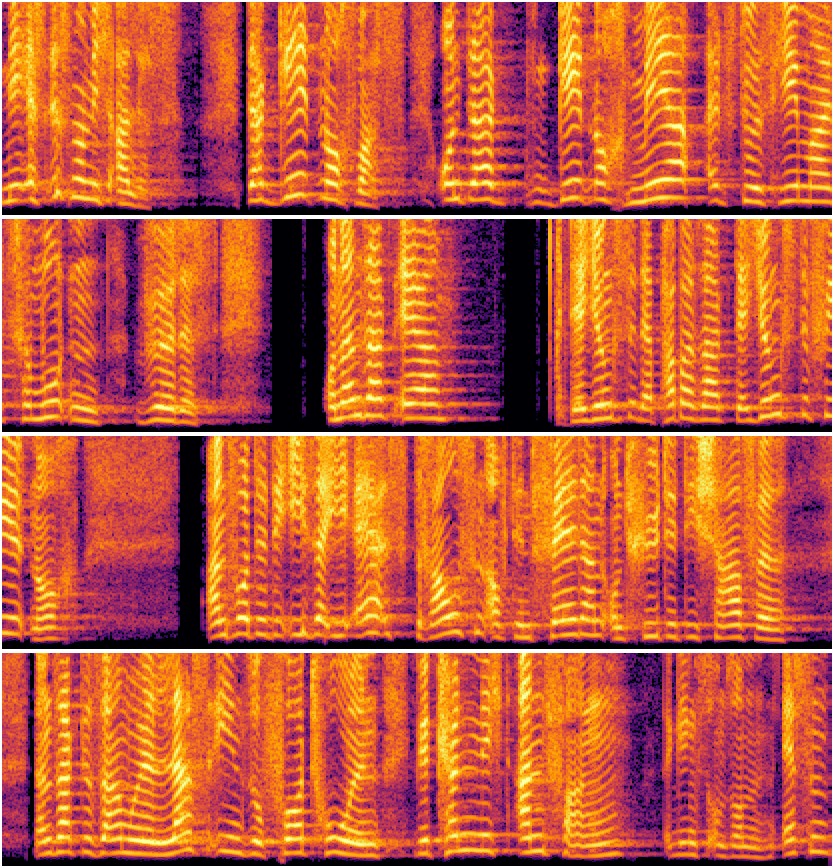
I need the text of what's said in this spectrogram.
nee, es ist noch nicht alles. Da geht noch was und da geht noch mehr, als du es jemals vermuten würdest. Und dann sagt er, der Jüngste, der Papa sagt, der Jüngste fehlt noch. Antwortete Isai, er ist draußen auf den Feldern und hütet die Schafe. Dann sagte Samuel, lass ihn sofort holen. Wir können nicht anfangen, da ging es um so ein Essen,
